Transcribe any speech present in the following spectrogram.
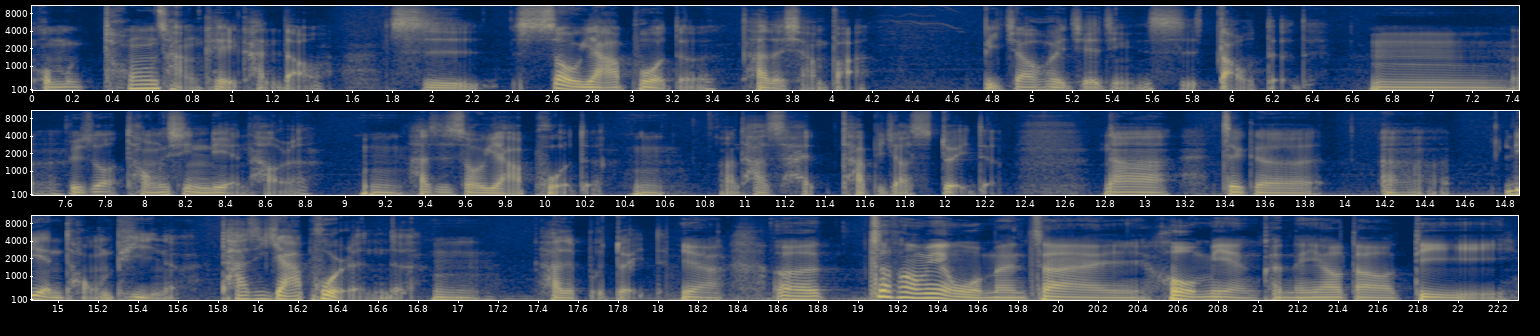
我们通常可以看到，是受压迫的，他的想法比较会接近是道德的。嗯，比如说同性恋好了，嗯，他是受压迫的，嗯啊，他是还他比较是对的。那这个呃恋童癖呢，他是压迫人的，嗯，他是不对的。Yeah，呃，这方面我们在后面可能要到第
